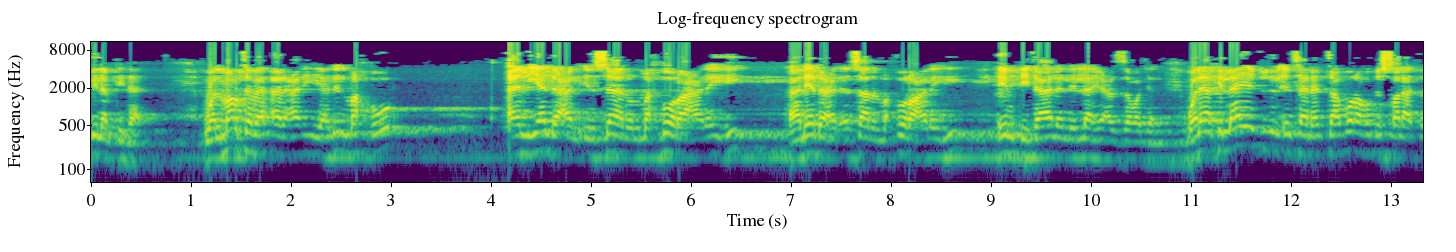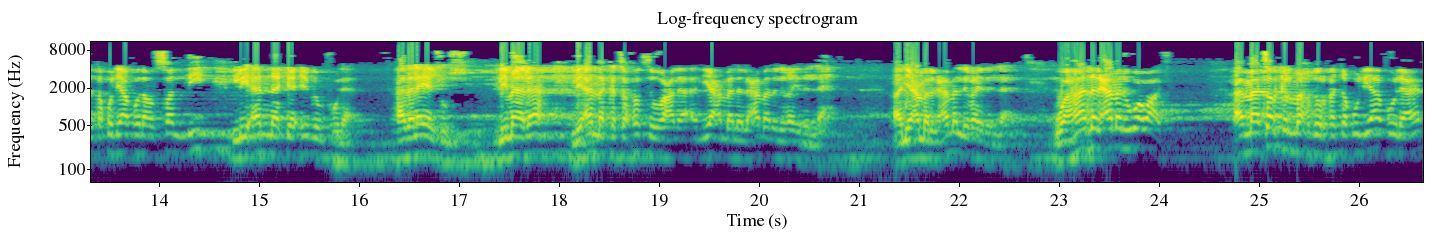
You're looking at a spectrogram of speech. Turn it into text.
بلا امتثال. والمرتبة العالية للمحظور أن يدع الإنسان المحظور عليه أن يدع الإنسان المحظور عليه امتثالا لله عز وجل. ولكن لا يجوز الإنسان أن تأمره بالصلاة فتقول يا فلان صلي لأنك ابن فلان. هذا لا يجوز. لماذا؟ لأنك تحثه على أن يعمل العمل لغير الله. أن يعمل العمل لغير الله. وهذا العمل هو واجب. أما ترك المحظور فتقول يا فلان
